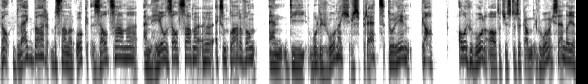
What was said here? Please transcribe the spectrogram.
Wel, blijkbaar bestaan er ook zeldzame en heel zeldzame eh, exemplaren van. En die worden gewoonweg verspreid doorheen ja, alle gewone autootjes. Dus het kan gewoonweg zijn dat je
